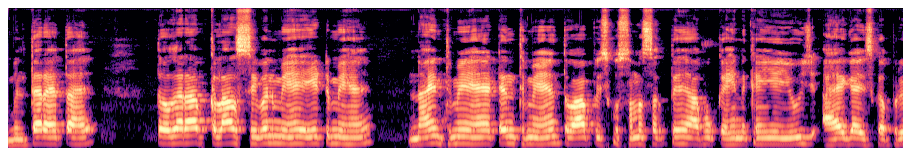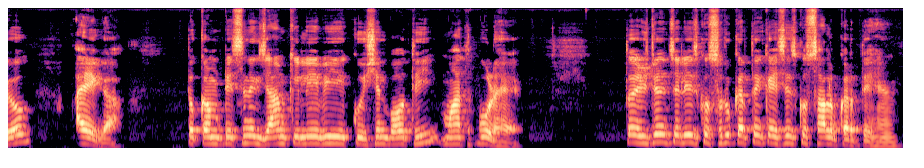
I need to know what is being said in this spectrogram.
मिलता रहता है। तो अगर आप क्लास सेवन में है, एट में है, नाइन्थ में है, टेंथ में है तो आप इसको समझ सकते हैं। आपको कहीं ना कहीं ये यूज़ आएगा, इसका प्रयोग आएगा। तो कंपटीशन एग्ज़ाम के लिए भी क्वेश्चन बहुत ही महत्वपूर्ण है। तो स्टूडेंट चलिए इसको शुरू करते हैं, कैसे इसको सॉल्व करते हैं।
